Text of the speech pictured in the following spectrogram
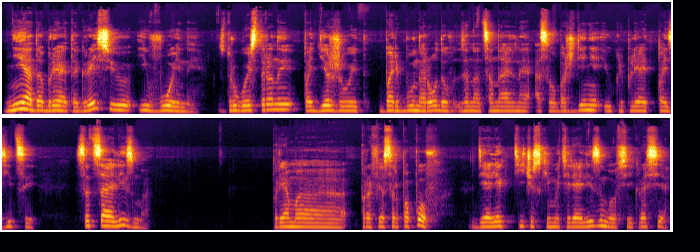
не одобряет агрессию и войны. С другой стороны, поддерживает борьбу народов за национальное освобождение и укрепляет позиции социализма, Прямо профессор Попов. Диалектический материализм во всей красе.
